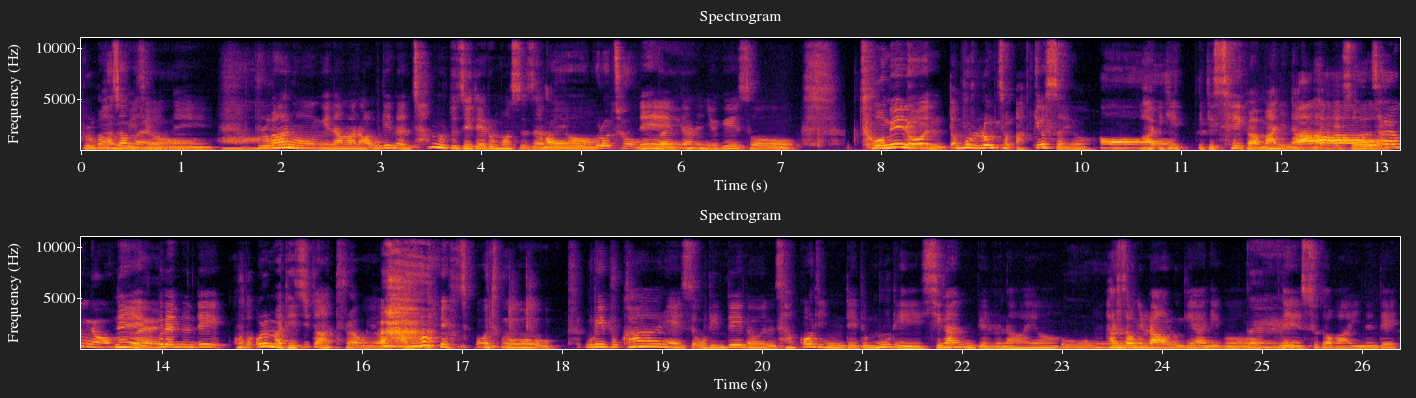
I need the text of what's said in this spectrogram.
불가능이죠. 하잖아요. 네. 아. 불가능이나마나 우리는 찬물도 제대로 못 쓰잖아요. 어, 그렇죠. 네, 나는 여기에서 처음에는 또 물을 엄청 아꼈어요. 어. 아, 이게, 이게 새가 많이 나간다 해서. 아, 사용료. 네, 그랬는데 그것도 얼마 되지도 않더라고요. 아무리 저도 우리 북한에서 우리 데는 산골인데도 물이 시간별로 나와요. 오. 하루 종일 나오는 게 아니고 네. 네, 수도가 있는데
